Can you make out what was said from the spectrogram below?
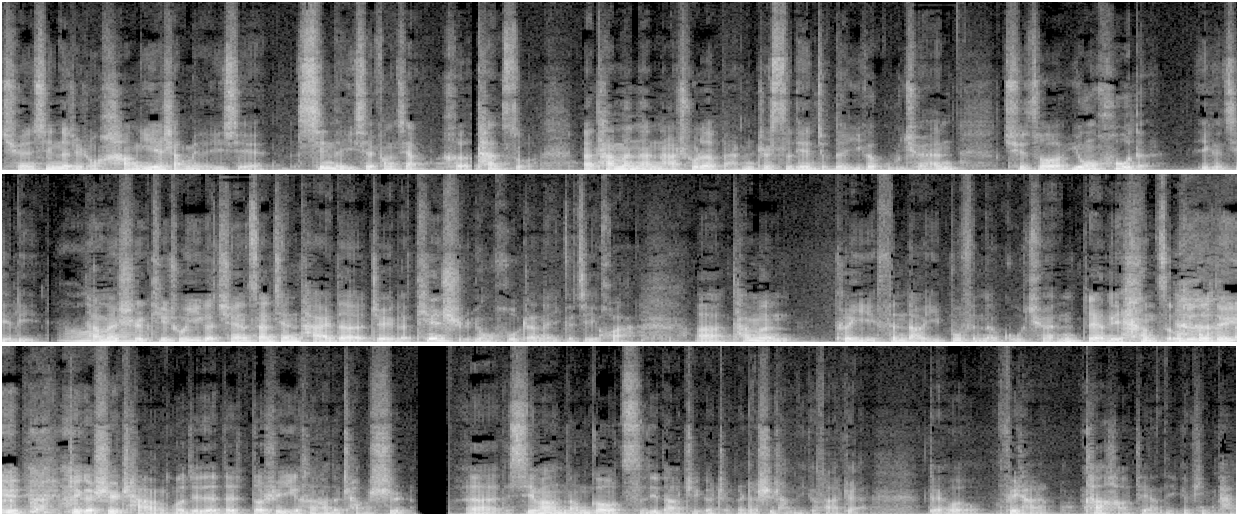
全新的这种行业上面的一些新的一些方向和探索。那他们呢，拿出了百分之四点九的一个股权去做用户的一个激励，他们是提出一个全三千台的这个天使用户这样的一个计划，啊，他们。可以分到一部分的股权，这样个样子，我觉得 对于这个市场，我觉得都都是一个很好的尝试。呃，希望能够刺激到这个整个的市场的一个发展。对我非常看好这样的一个品牌。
